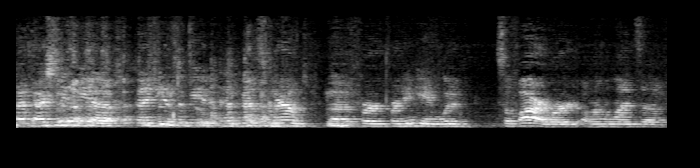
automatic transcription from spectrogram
Actually, the, uh, the ideas that we had bounced around uh, for, for an in-game would have, so far, were along the lines of,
